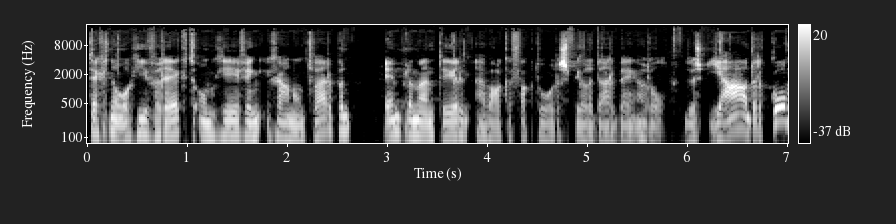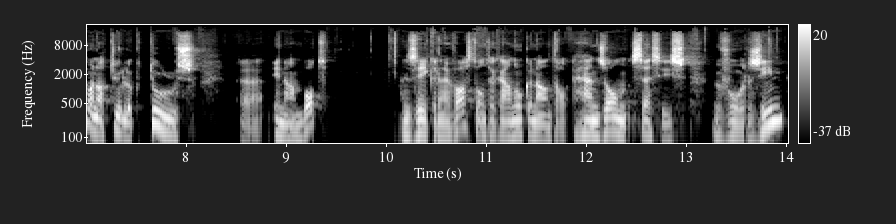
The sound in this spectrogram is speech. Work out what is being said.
technologieverrijkte omgeving gaan ontwerpen, implementeren en welke factoren spelen daarbij een rol. Dus ja, er komen natuurlijk tools uh, in aan bod. Zeker en vast, want we gaan ook een aantal hands-on sessies voorzien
